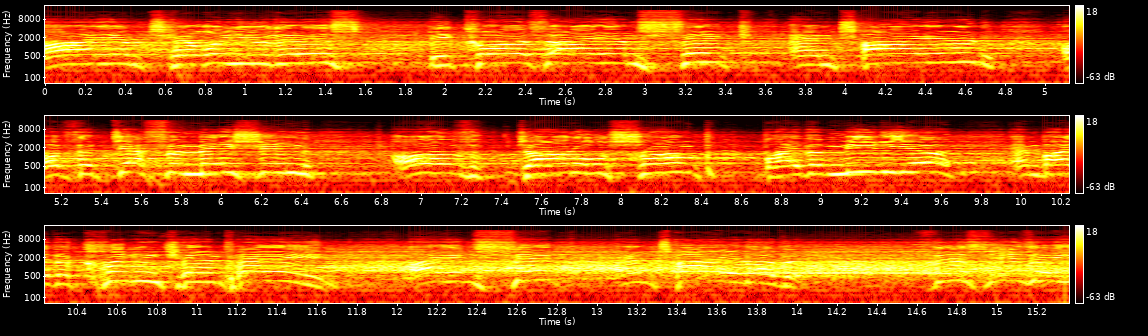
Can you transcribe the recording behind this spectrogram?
I am telling you this because I am sick and tired of the defamation of Donald Trump by the media and by the Clinton campaign. I am sick and tired of it. This is a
